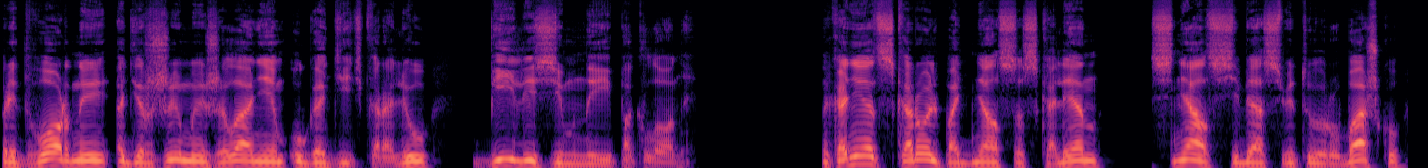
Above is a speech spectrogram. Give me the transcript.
придворные, одержимые желанием угодить королю, били земные поклоны. Наконец король поднялся с колен, снял с себя святую рубашку,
